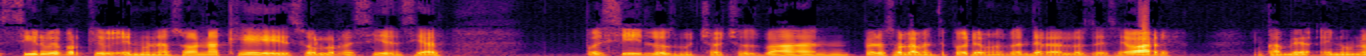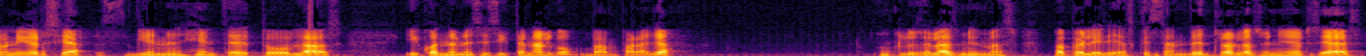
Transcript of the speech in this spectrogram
sirve porque en una zona que es solo residencial, pues sí, los muchachos van, pero solamente podríamos vender a los de ese barrio. En cambio, en una universidad vienen gente de todos lados y cuando necesitan algo van para allá. Incluso las mismas papelerías que están dentro de las universidades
